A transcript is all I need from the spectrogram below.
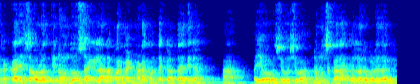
ಸರ್ಕಾರಿ ಸವಲತ್ತಿನ ಒಂದು ವರ್ಷ ಆಗಿಲ್ಲ, ಅಲ್ಲ ಪರ್ಮೆಂಟ್ ಮಾಡೋಕ್ಕಂತ ಕೇಳ್ತಾ ಇದ್ದೀರಾ? ಹಾಂ ಅಯ್ಯೋ, ಶಿವ ಶಿವ, ನಮಸ್ಕಾರ, ಎಲ್ಲರೂ ಒಳ್ಳೆಯದಾಗಲಿ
